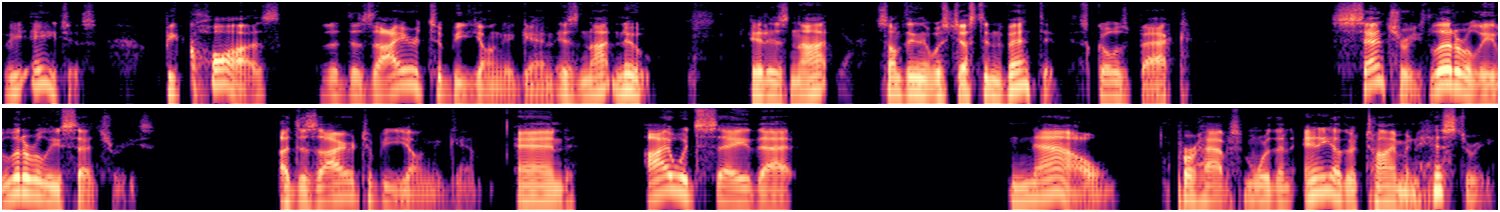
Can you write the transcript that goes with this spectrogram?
the ages? Because the desire to be young again is not new. It is not Yeah. something that was just invented. This goes back centuries, literally, literally centuries. A desire to be young again. And I would say that now perhaps more than any other time in history,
